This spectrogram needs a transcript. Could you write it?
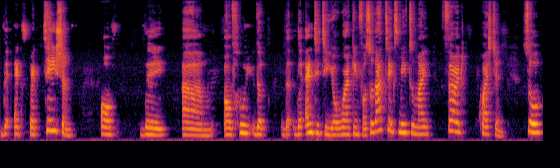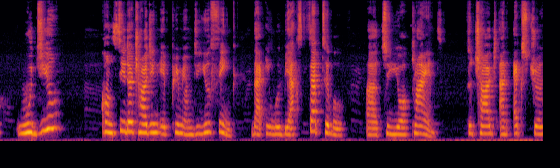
the expectation of the um, of who the, the the entity you're working for. So that takes me to my third question. So would you consider charging a premium? Do you think that it would be acceptable uh, to your client to charge an extra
